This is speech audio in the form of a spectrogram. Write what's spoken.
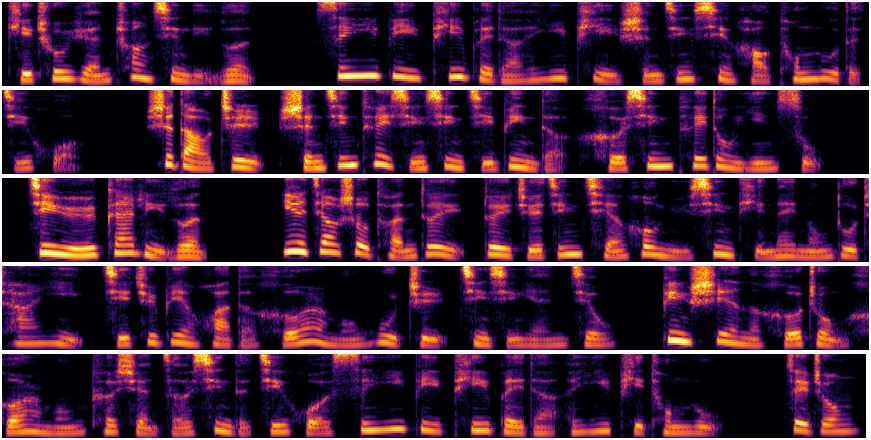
提出原创性理论：CEBP 贝的 AEP 神经信号通路的激活是导致神经退行性疾病的核心推动因素。基于该理论，叶教授团队对绝经前后女性体内浓度差异急剧变化的荷尔蒙物质进行研究。并试验了何种荷尔蒙可选择性的激活 CEBP 贝的 NEP 通路，最终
